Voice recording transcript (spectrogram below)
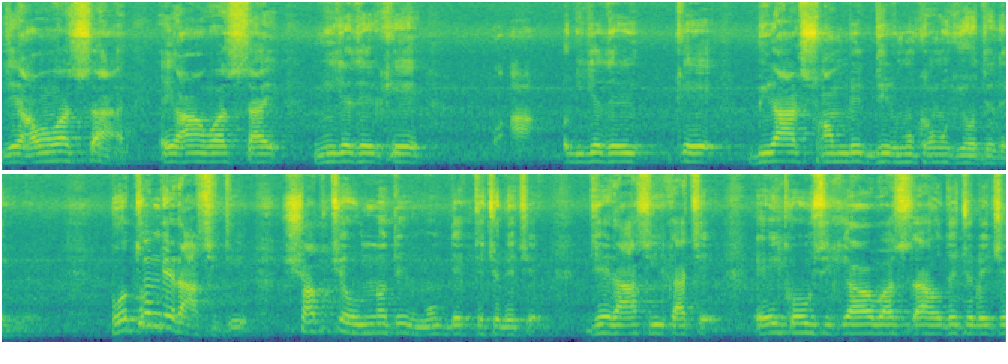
যে অমাবস্যা, এই অমাবস্যায় নিজেদেরকে নিজেদেরকে বিরাট সমৃদ্ধির মুখোমুখি হতে দেখবে। প্রথম যে রাশিটি সবচেয়ে উন্নতির মুখ দেখতে চলেছে, যে রাশির কাছে এই কৌশিকী অমাবস্যা হতে চলেছে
